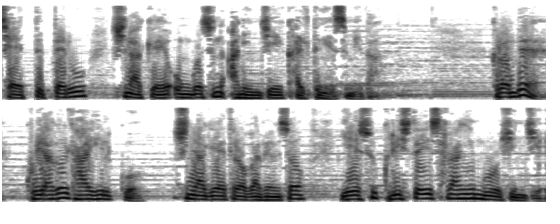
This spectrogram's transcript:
제 뜻대로 신학교에 온 것은 아닌지 갈등했습니다. 그런데 구약을 다 읽고 신약에 들어가면서 예수 그리스도의 사랑이 무엇인지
